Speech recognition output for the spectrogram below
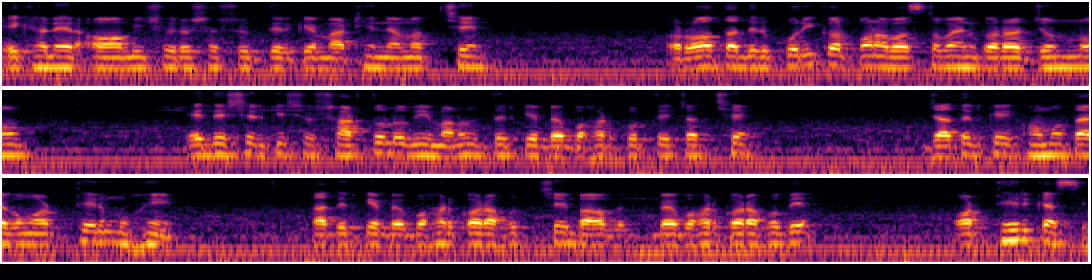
এখানের আওয়ামী স্বৈরশাসকদেরকে মাঠে নামাচ্ছে। র তাদের পরিকল্পনা বাস্তবায়ন করার জন্য এদেশের কিছু স্বার্থলোভী মানুষদেরকে ব্যবহার করতে চাচ্ছে। যাদেরকে ক্ষমতা এবং অর্থের মুহে তাদেরকে ব্যবহার করা হচ্ছে বা ব্যবহার করা হবে। অর্থের কাছে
